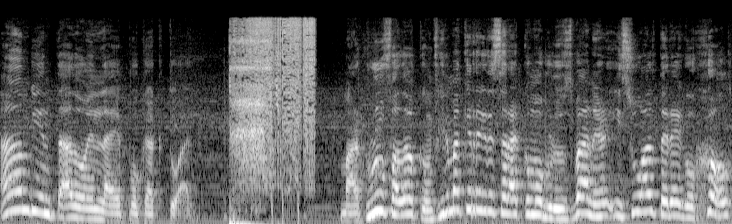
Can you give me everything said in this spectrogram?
ambientado en la época actual. Mark Ruffalo confirma que regresará como Bruce Banner y su alter ego Hulk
